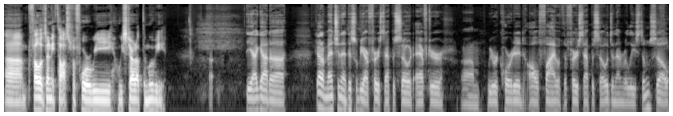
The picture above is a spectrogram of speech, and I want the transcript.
um, fellas, any thoughts before we we start up the movie? Yeah, I got uh got to mention that this will be our first episode after um, we recorded all five of the first episodes and then released them. So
